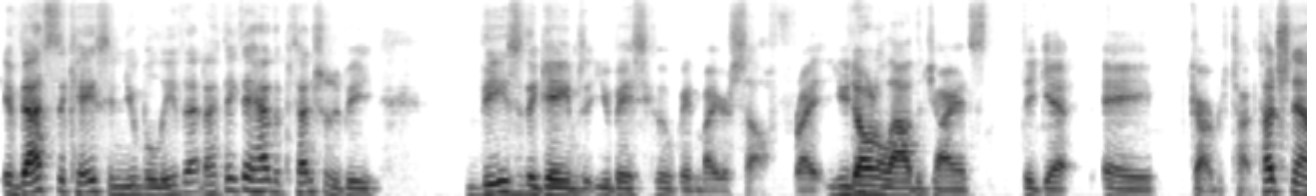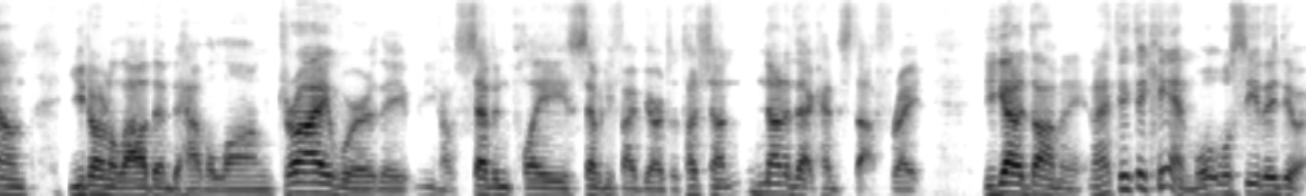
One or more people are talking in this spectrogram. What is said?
If that's the case, and you believe that, and I think they have the potential to be, these are the games that you basically win by yourself, right? You don't allow the Giants to get a garbage time touchdown. You don't allow them to have a long drive where they, you know, seven plays, 75 yards, a touchdown, none of that kind of stuff, right? You got to dominate. And I think they can. We'll, we'll see if they do it.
